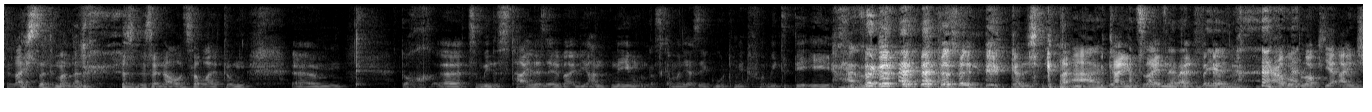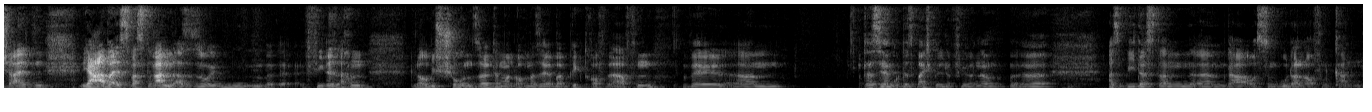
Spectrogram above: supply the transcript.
vielleicht sollte man dann seine Hausverwaltung ähm, doch äh, zumindest Teile selber in die Hand nehmen. Und das kann man ja sehr gut mit vermietet.de. Ja, gut. kann ich einen kleinen, Ja, keinen kleinen. Werbeblock hier einschalten. Ja, aber ist was dran. Also so ähm, viele Sachen, glaube ich schon, sollte man auch mal selber einen Blick drauf werfen, weil ähm, das ist ja ein gutes Beispiel dafür. Ne? Äh, also wie das dann ähm, da aus dem Ruder laufen kann.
